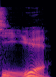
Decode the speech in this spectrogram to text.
喜悦。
